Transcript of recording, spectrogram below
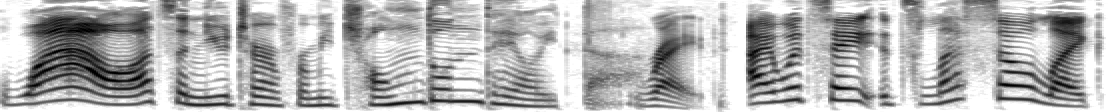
Wow, that's a new term for me. 정돈되어 있다. Right. I would say it's less so like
